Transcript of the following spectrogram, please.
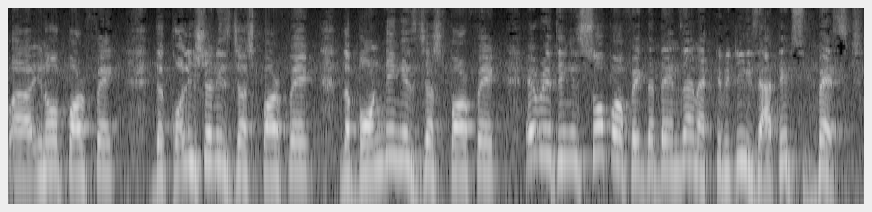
uh, you know perfect. The collision is just perfect. The bonding is just perfect. Everything is so perfect that the enzyme activity is at its best.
